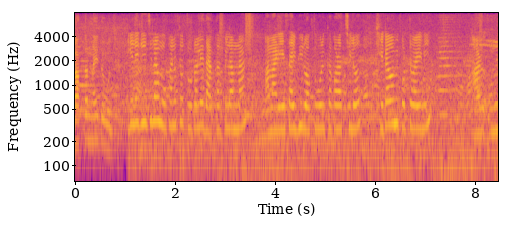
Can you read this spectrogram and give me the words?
ডাক্তার নাই তো বলছে। গেলে গিয়েছিলাম ওখানে তো টোটালে ডাক্তার পেলাম না। আমার এসআইভি রক্ত পরীক্ষা করার ছিল সেটাও আমি করতে পারিনি। আর অন্য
